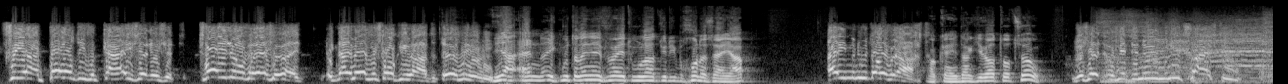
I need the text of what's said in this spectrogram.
via een penalty van Keizer is het 2-0 voor SW. Ik neem even een slokje water. Terug naar jullie. Ja, en ik moet alleen even weten hoe laat jullie begonnen zijn, Jaap. 1 minuut over 8. Oké, dankjewel. Tot zo. We zitten, we zitten nu in minuut 15.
